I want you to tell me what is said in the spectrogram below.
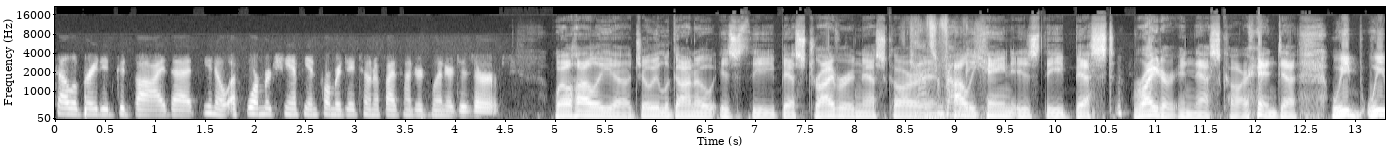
celebrated goodbye that you know a former champion, former Daytona 500 winner deserves. Well, Holly, uh, Joey Logano is the best driver in NASCAR, Cancer and Holly Kane is the best writer in NASCAR. And uh, we we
